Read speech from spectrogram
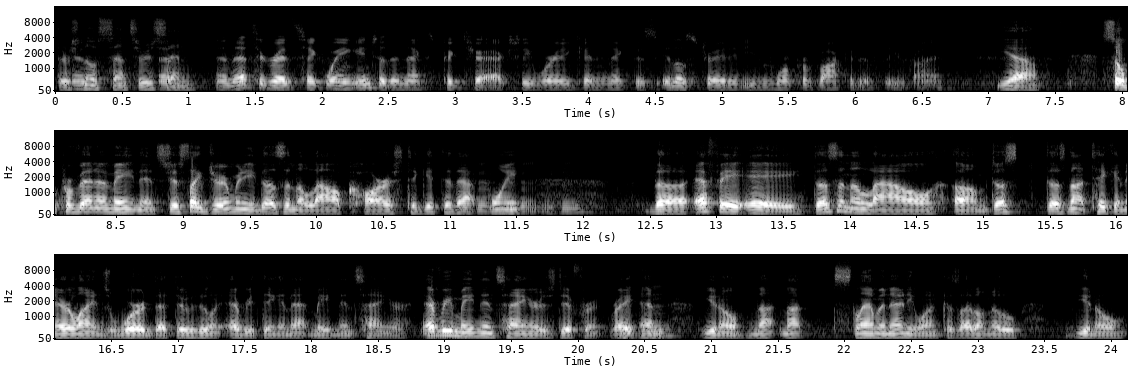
There's and, no sensors, and, and and that's a great segueing into the next picture actually, where you can make this illustrated even more provocatively, right? Yeah. So preventive maintenance, just like Germany doesn't allow cars to get to that mm-hmm, point mm-hmm, mm-hmm the FAA doesn't allow, um, does, does not take an airline's word that they're doing everything in that maintenance hangar. Mm-hmm. Every maintenance hangar is different, right? Mm-hmm. And, you know, not, not slamming anyone because I don't know, you know,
